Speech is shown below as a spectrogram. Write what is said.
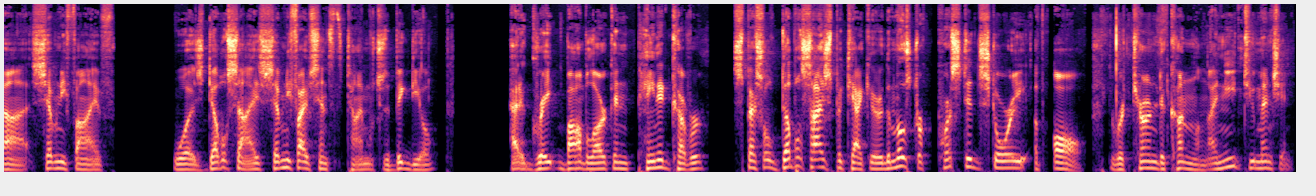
uh, 75 was double sized, 75 cents at the time, which was a big deal. Had a great Bob Larkin painted cover special double sized spectacular, the most requested story of all, The Return to K'un-Lun. I need to mention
